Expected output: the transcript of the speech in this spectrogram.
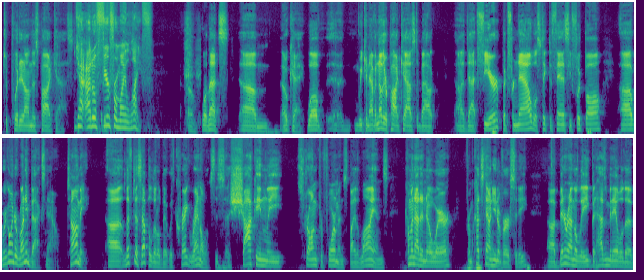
to put it on this podcast. Yeah, out of fear for my life. Oh, well, that's um, okay. Well, uh, we can have another podcast about uh, that fear, but for now, we'll stick to fantasy football. Uh, we're going to running backs now. Tommy, uh, lift us up a little bit with Craig Reynolds. This is a shockingly strong performance by the Lions coming out of nowhere from Kutztown University. Uh, been around the league, but hasn't been able to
